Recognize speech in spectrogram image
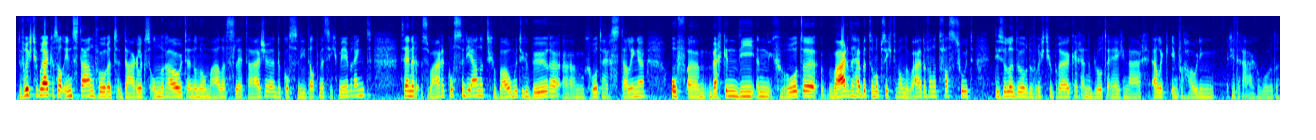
De vruchtgebruiker zal instaan voor het dagelijks onderhoud en de normale slijtage, de kosten die dat met zich meebrengt. Zijn er zware kosten die aan het gebouw moeten gebeuren, um, grote herstellingen of um, werken die een grote waarde hebben ten opzichte van de waarde van het vastgoed, die zullen door de vruchtgebruiker en de blote eigenaar elk in verhouding gedragen worden.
